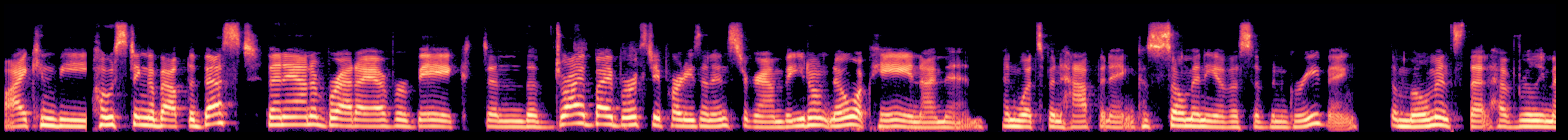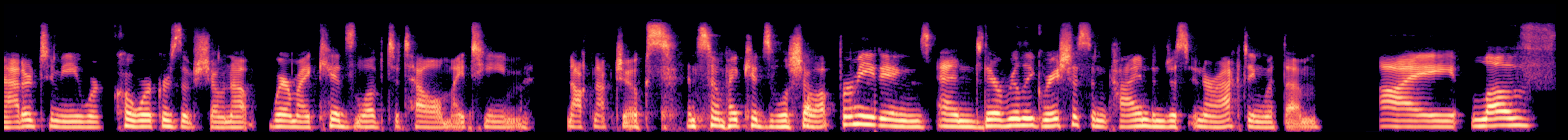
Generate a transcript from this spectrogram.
I can be posting about the best banana bread I ever baked and the drive by birthday parties on Instagram, but you don't know what pain I'm in and what's been happening because so many of us have been grieving. The moments that have really mattered to me where coworkers have shown up, where my kids love to tell my team knock knock jokes. And so my kids will show up for meetings and they're really gracious and kind and just interacting with them. I love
